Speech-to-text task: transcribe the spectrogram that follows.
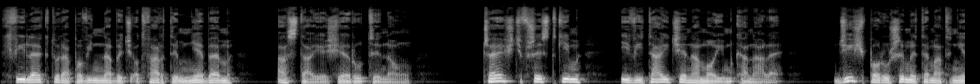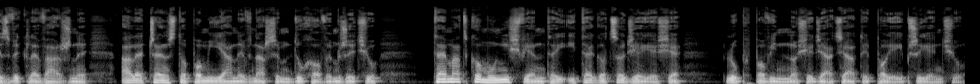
chwilę, która powinna być otwartym niebem, a staje się rutyną. Cześć wszystkim i witajcie na moim kanale. Dziś poruszymy temat niezwykle ważny, ale często pomijany w naszym duchowym życiu. Temat Komunii Świętej i tego, co dzieje się lub powinno się dziać, a ty po jej przyjęciu.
